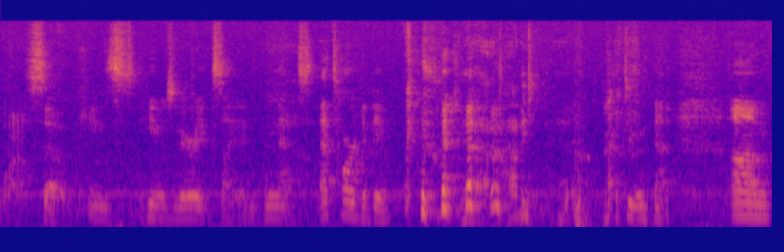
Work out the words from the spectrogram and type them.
Wow. So he's, he was very excited, and that's, that's hard to do. Yeah, how do you, yeah. not doing that. Um,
